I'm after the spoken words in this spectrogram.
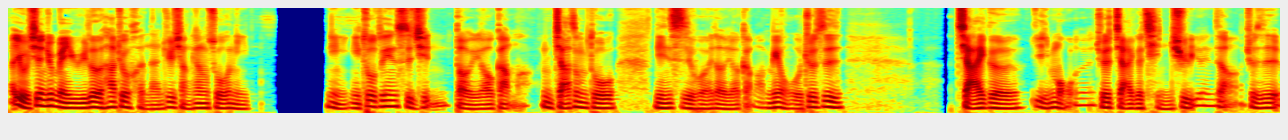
那有些人就没娱乐，他就很难去想象说你你你做这件事情到底要干嘛？你夹这么多零食回来到底要干嘛？没有，我就是。夹一个 emo 的，就是夹一个情绪的，你知道就是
